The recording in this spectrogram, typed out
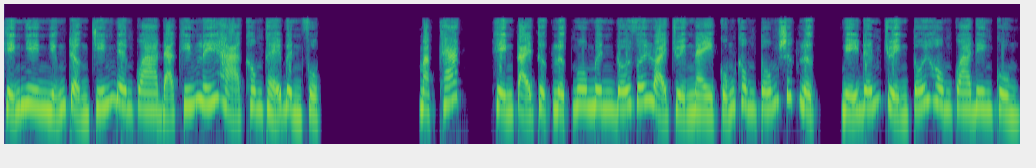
hiển nhiên những trận chiến đêm qua đã khiến lý hạ không thể bình phục. Mặt khác, hiện tại thực lực ngô minh đối với loại chuyện này cũng không tốn sức lực, nghĩ đến chuyện tối hôm qua điên cuồng,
